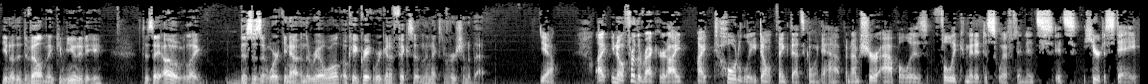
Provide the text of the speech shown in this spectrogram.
you know the development community to say, oh, like this isn't working out in the real world. Okay, great, we're going to fix it in the next version of that. Yeah. I, you know, for the record, I, I totally don't think that's going to happen. I'm sure Apple is fully committed to Swift, and it's it's here to stay,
